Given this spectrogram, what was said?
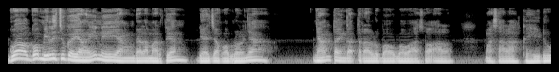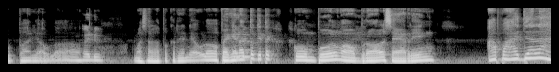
Gue gue milih juga yang ini, yang dalam artian diajak ngobrolnya nyantai, nggak terlalu bawa-bawa soal masalah kehidupan ya Allah, Aduh. masalah pekerjaan ya Allah. Pengen tuh kita kumpul ngobrol, sharing apa aja lah.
